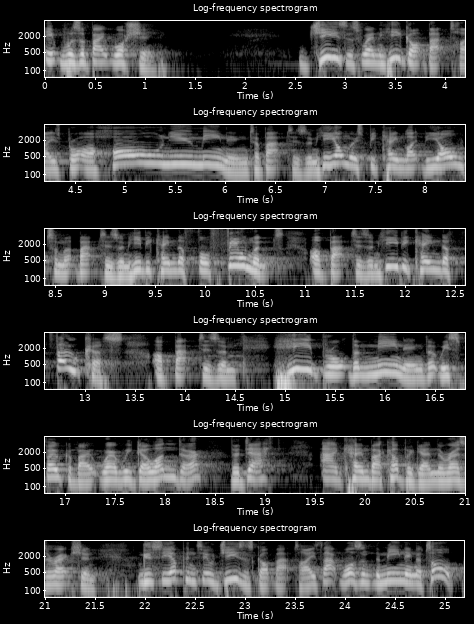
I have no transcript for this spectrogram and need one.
it was about washing. Jesus, when he got baptized, brought a whole new meaning to baptism. He almost became like the ultimate baptism. He became the fulfillment of baptism. He became the focus of baptism. He brought the meaning that we spoke about, where we go under the death and came back up again, the resurrection. You see, up until Jesus got baptized, that wasn't the meaning at all.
